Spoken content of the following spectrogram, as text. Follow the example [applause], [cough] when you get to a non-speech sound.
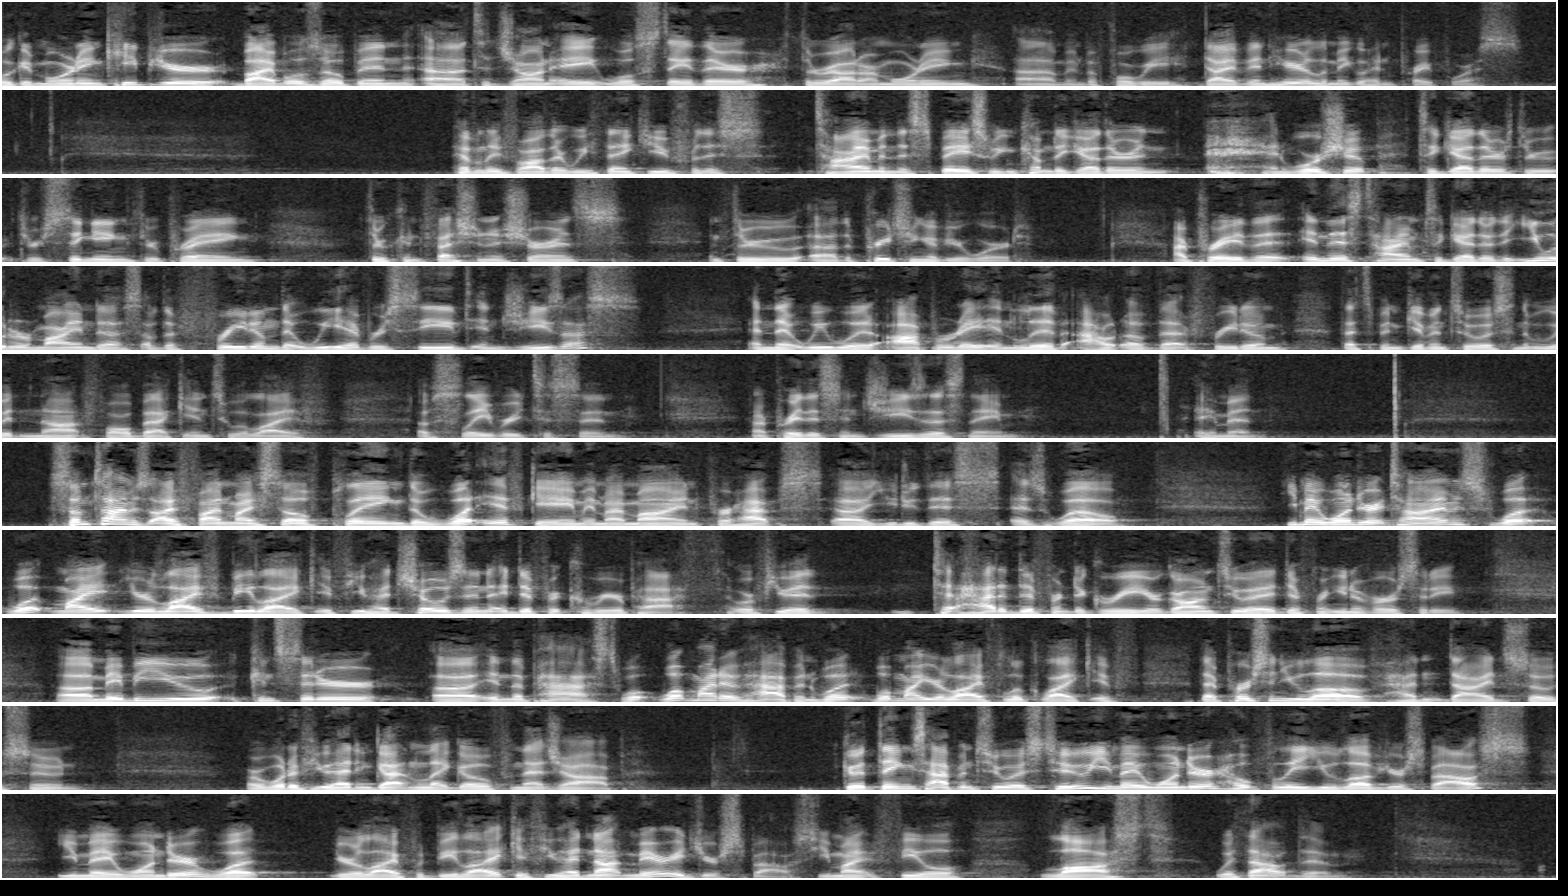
Well, good morning. Keep your Bibles open uh, to John 8. We'll stay there throughout our morning. Um, and before we dive in here, let me go ahead and pray for us. Heavenly Father, we thank you for this time and this space we can come together and, [clears throat] and worship together through, through singing, through praying, through confession assurance, and through uh, the preaching of your word. I pray that in this time together that you would remind us of the freedom that we have received in Jesus and that we would operate and live out of that freedom that's been given to us, and that we would not fall back into a life of slavery to sin. And I pray this in Jesus' name. Amen. Sometimes I find myself playing the what if game in my mind. Perhaps uh, you do this as well. You may wonder at times what, what might your life be like if you had chosen a different career path, or if you had t- had a different degree, or gone to a different university. Uh, maybe you consider uh, in the past? What, what might have happened? What, what might your life look like if that person you love hadn't died so soon? Or what if you hadn't gotten let go from that job? Good things happen to us too. You may wonder, hopefully, you love your spouse. You may wonder what your life would be like if you had not married your spouse. You might feel lost without them.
